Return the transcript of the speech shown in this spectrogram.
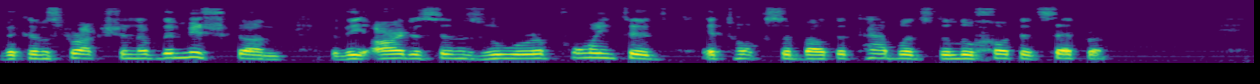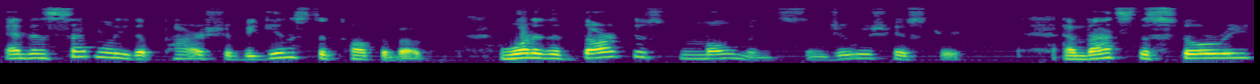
the construction of the Mishkan, the artisans who were appointed. It talks about the tablets, the luchot, etc. And then suddenly the parsha begins to talk about one of the darkest moments in Jewish history. And that's the story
